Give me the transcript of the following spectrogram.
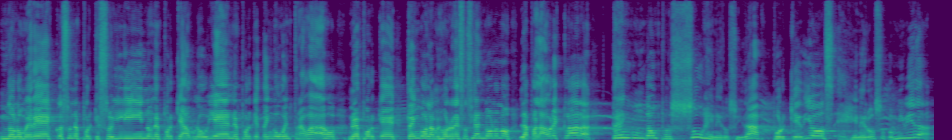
no lo merezco, eso no es porque soy lindo, no es porque hablo bien, no es porque tengo buen trabajo, no es porque tengo la mejor red social. No, no, no. La palabra es clara. Tengo un don por su generosidad, porque Dios es generoso con mi vida.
